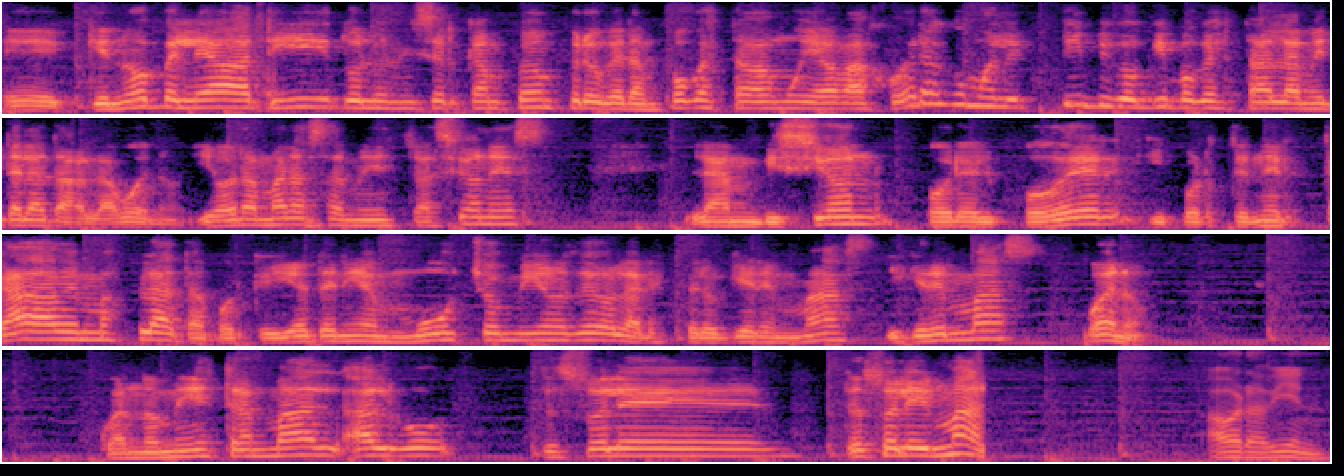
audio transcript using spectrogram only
eh, que no peleaba títulos ni ser campeón, pero que tampoco estaba muy abajo. Era como el típico equipo que está en la mitad de la tabla. Bueno, y ahora malas administraciones, la ambición por el poder y por tener cada vez más plata, porque ya tenían muchos millones de dólares, pero quieren más y quieren más. Bueno, cuando administras mal algo, te suele, te suele ir mal. Ahora bien,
